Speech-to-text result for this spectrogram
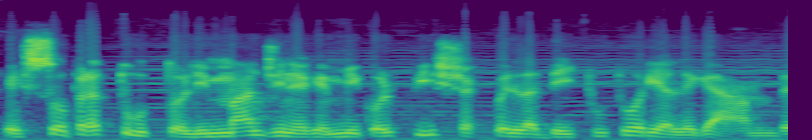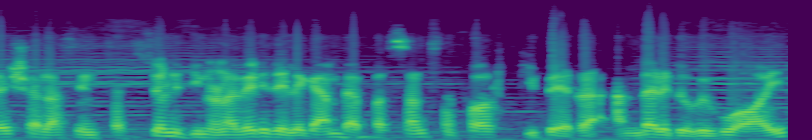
E soprattutto l'immagine che mi colpisce è quella dei tutori alle gambe, cioè la sensazione di non avere delle gambe abbastanza forti per andare dove vuoi,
